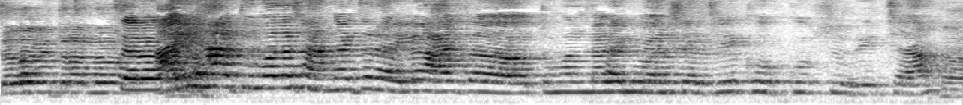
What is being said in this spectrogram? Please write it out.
चला मित्रांनो. चला. आई हा तुम्हाला सांगायचं राहिलं आज अं, तुम्हाला नवीन वर्षाची खूप खूप शुभेच्छा. हा.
